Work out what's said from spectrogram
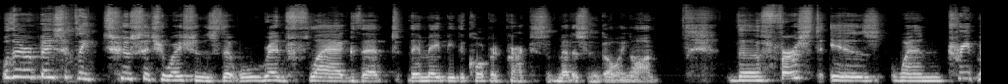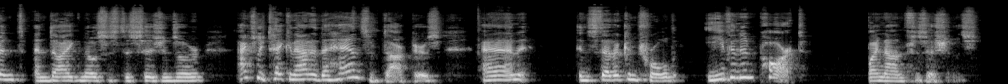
Well, there are basically two situations that will red flag that there may be the corporate practice of medicine going on. The first is when treatment and diagnosis decisions are actually taken out of the hands of doctors and instead are controlled, even in part, by non-physicians.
